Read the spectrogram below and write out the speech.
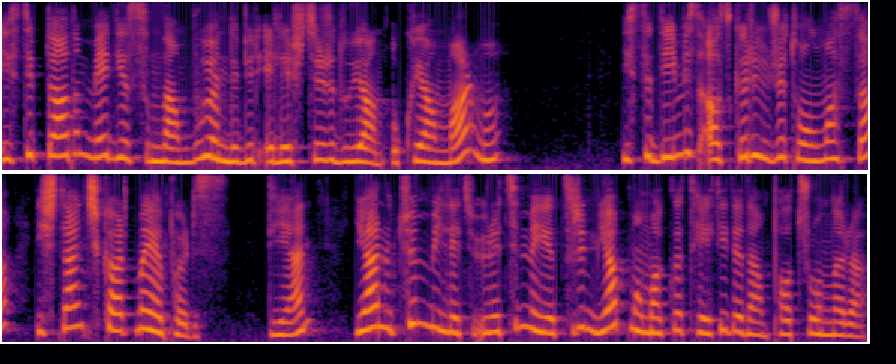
İstibdadın medyasından bu yönde bir eleştiri duyan, okuyan var mı? İstediğimiz asgari ücret olmazsa işten çıkartma yaparız diyen, yani tüm milleti üretim ve yatırım yapmamakla tehdit eden patronlara,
